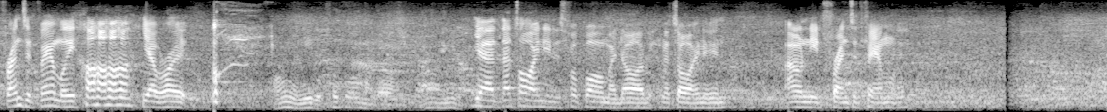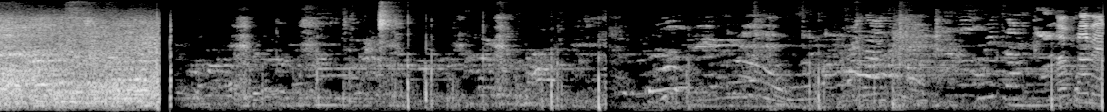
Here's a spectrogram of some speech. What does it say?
Friends and family. Ha ha ha. Yeah, right. All I need is football and my dog. All I need is yeah, that's all I need is football and my dog. That's all I need. I don't need friends and family.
